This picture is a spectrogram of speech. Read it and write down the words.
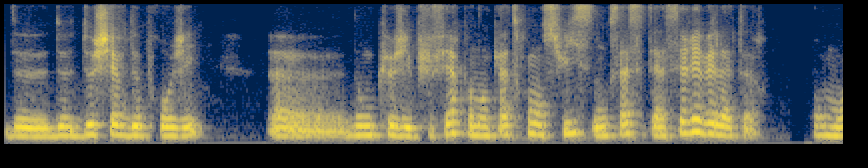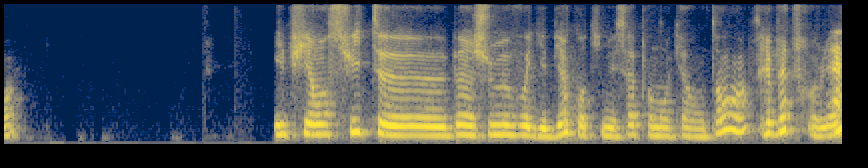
de, chef de projet. Euh, donc, que j'ai pu faire pendant quatre ans en Suisse. Donc, ça, c'était assez révélateur pour moi. Et puis ensuite, euh, ben, je me voyais bien continuer ça pendant 40 ans, hein, pas de problème.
